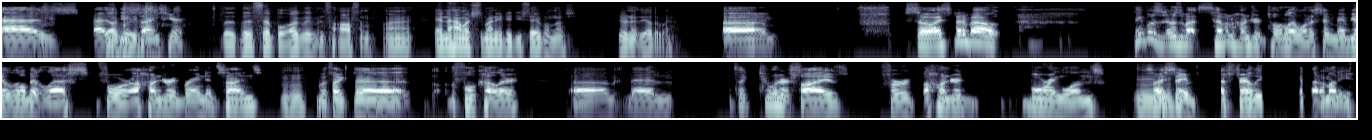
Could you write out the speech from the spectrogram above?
as as The these signs here? the the simple ugly one's awesome. All right, and how much money did you save on this? Doing it the other way. Um, so I spent about, I think it was it was about seven hundred total. I want to say maybe a little bit less for a hundred branded signs Mhm. with like the the full color. Um, then it's like two hundred five for a hundred boring ones. So I Mhm. saved a fairly amount of money.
